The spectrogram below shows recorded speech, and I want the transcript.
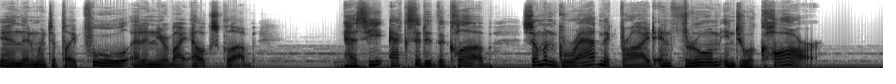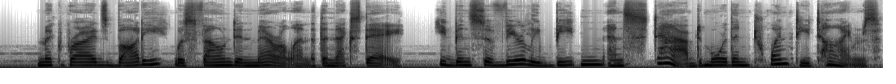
and then went to play pool at a nearby Elks Club. As he exited the club, someone grabbed McBride and threw him into a car. McBride's body was found in Maryland the next day. He'd been severely beaten and stabbed more than 20 times.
